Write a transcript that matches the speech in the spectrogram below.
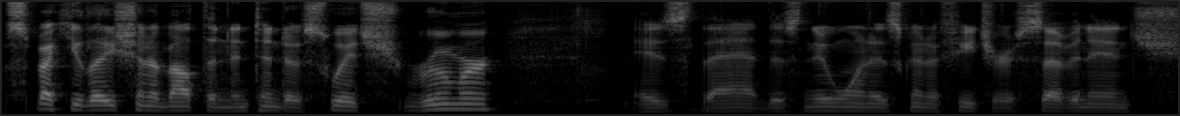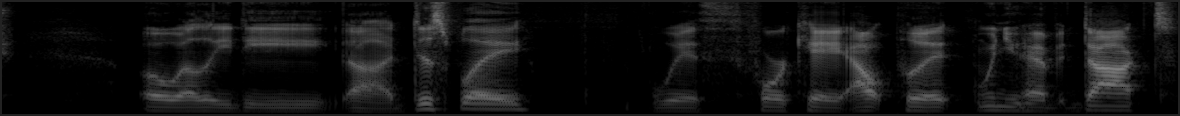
speculation about the Nintendo Switch rumor is that this new one is going to feature a 7-inch OLED uh, display with 4K output when you have it docked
